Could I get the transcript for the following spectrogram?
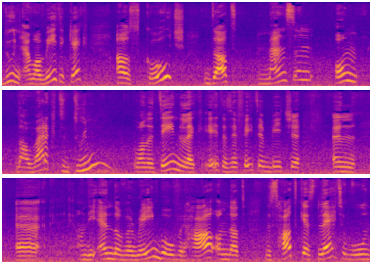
doen. En wat weet ik als coach? dat mensen om dat werk te doen, want uiteindelijk, het is in feite een beetje een uh, on the end of a rainbow verhaal, omdat de schatkist ligt gewoon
